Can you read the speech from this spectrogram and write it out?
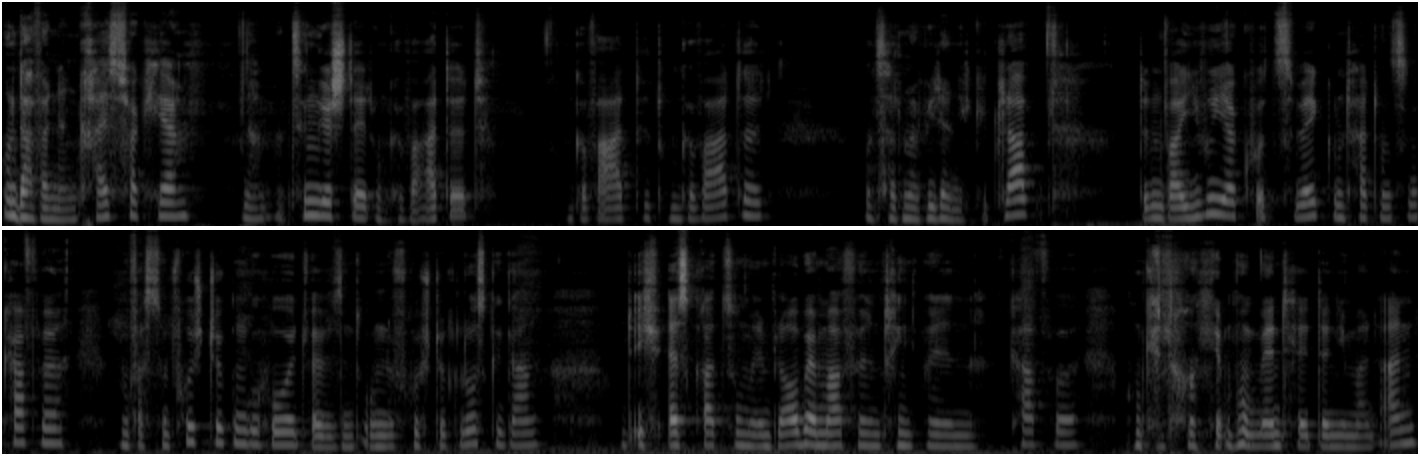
Und da war dann ein Kreisverkehr. Da haben wir uns hingestellt und gewartet und gewartet und gewartet. Und es hat mal wieder nicht geklappt. Dann war Julia kurz weg und hat uns einen Kaffee und was zum Frühstücken geholt, weil wir sind ohne Frühstück losgegangen. Und ich esse gerade so meinen Blaubeermuffin, trinke meinen Kaffee. Und genau in dem Moment hält dann jemand an,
